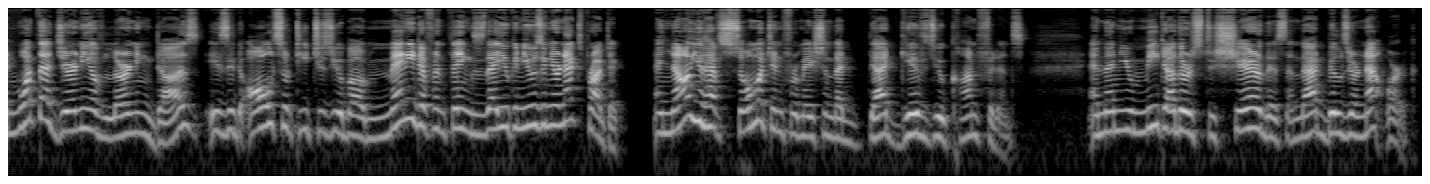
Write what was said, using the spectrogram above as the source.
And what that journey of learning does is it also teaches you about many different things that you can use in your next project. And now you have so much information that that gives you confidence. And then you meet others to share this, and that builds your network.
